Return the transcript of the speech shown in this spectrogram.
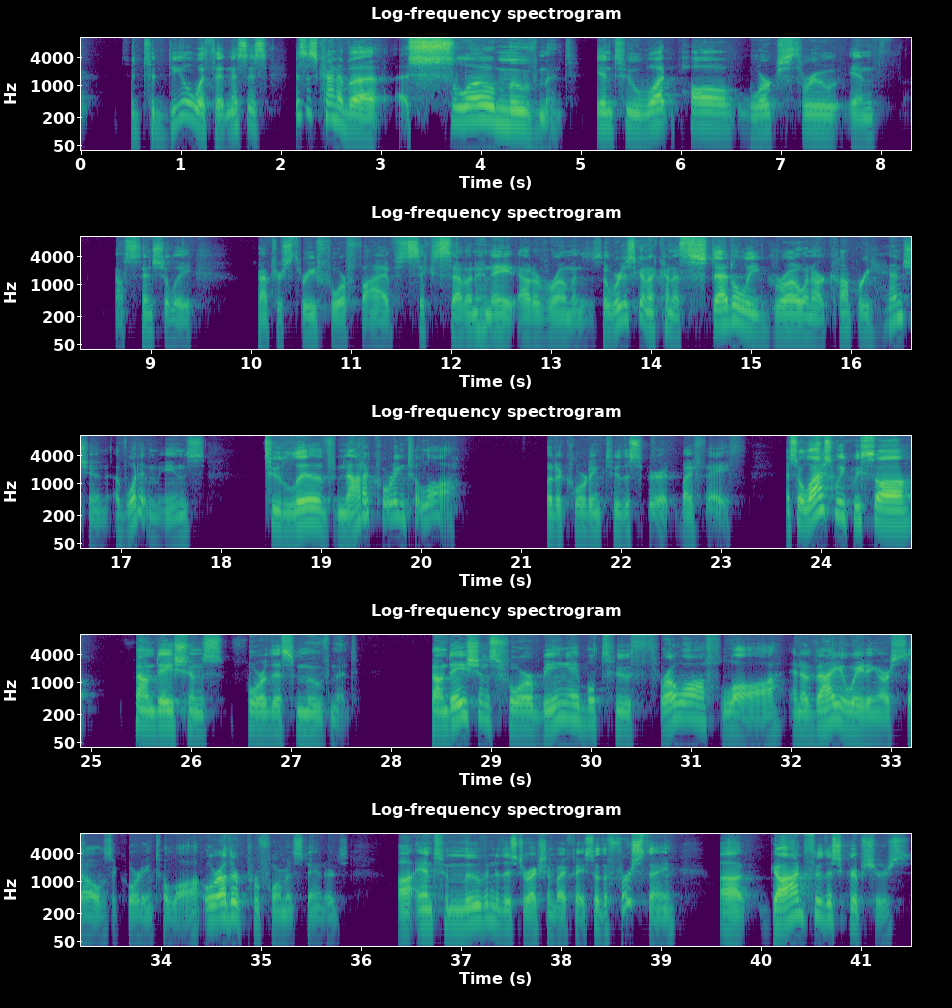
to, to, deal with it, and this is, this is kind of a, a, slow movement into what Paul works through in essentially chapters 3, 4, 5, 6, 7, and 8 out of Romans. So we're just going to kind of steadily grow in our comprehension of what it means to live not according to law, but according to the Spirit by faith. And so last week we saw foundations for this movement foundations for being able to throw off law and evaluating ourselves according to law or other performance standards uh, and to move into this direction by faith. So, the first thing, uh, God through the scriptures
